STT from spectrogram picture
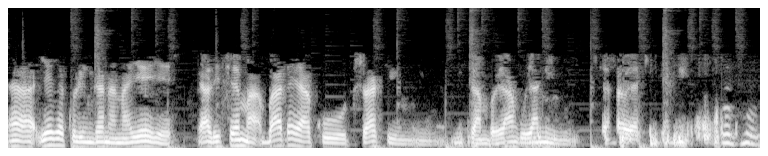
uh, yeye kulingana na yeye alisema baada ya kutraki mitambo yangu yani mitandao ya kijamii Mhm.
